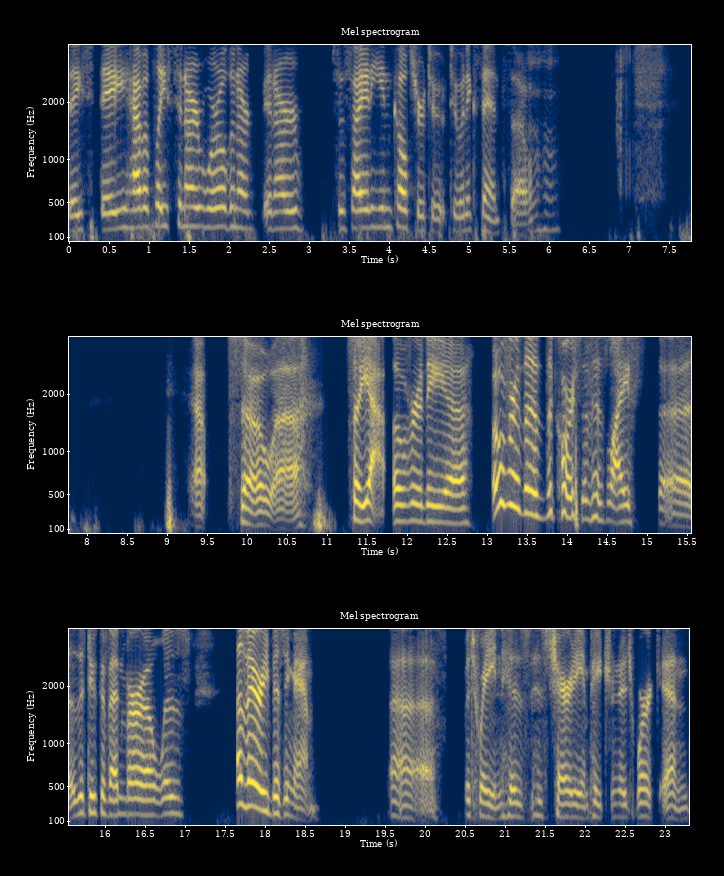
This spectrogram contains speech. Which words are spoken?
they they have a place in our world, in our in our society and culture to to an extent. So Mhm. Yeah. So uh so yeah, over the uh over the the course of his life, uh, the Duke of Edinburgh was a very busy man. Uh between his his charity and patronage work and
